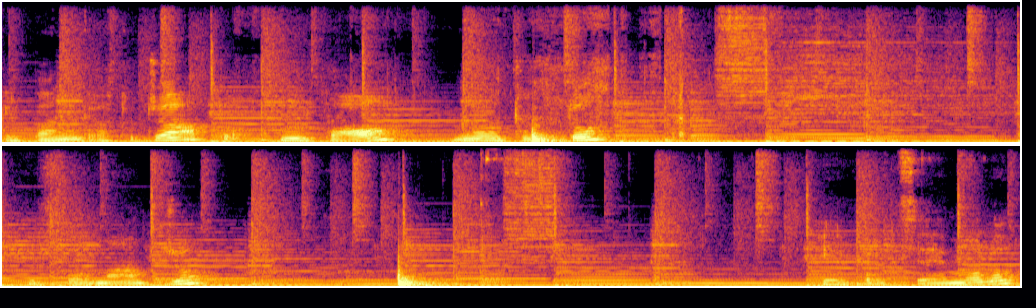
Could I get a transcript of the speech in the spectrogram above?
il pane grattugiato, un po', non tutto, il formaggio il prezzemolo,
